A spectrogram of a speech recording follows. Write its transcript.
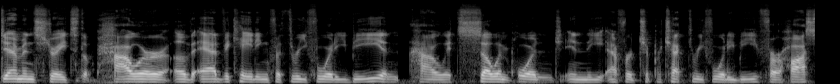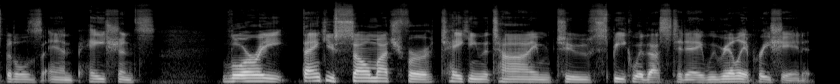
demonstrates the power of advocating for 340B and how it's so important in the effort to protect 340B for hospitals and patients. Lori, thank you so much for taking the time to speak with us today. We really appreciate it.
